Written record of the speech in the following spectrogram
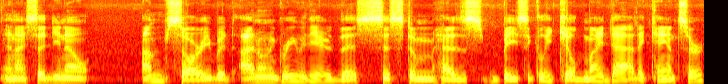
and I said, you know, I'm sorry, but I don't agree with you. This system has basically killed my dad of cancer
